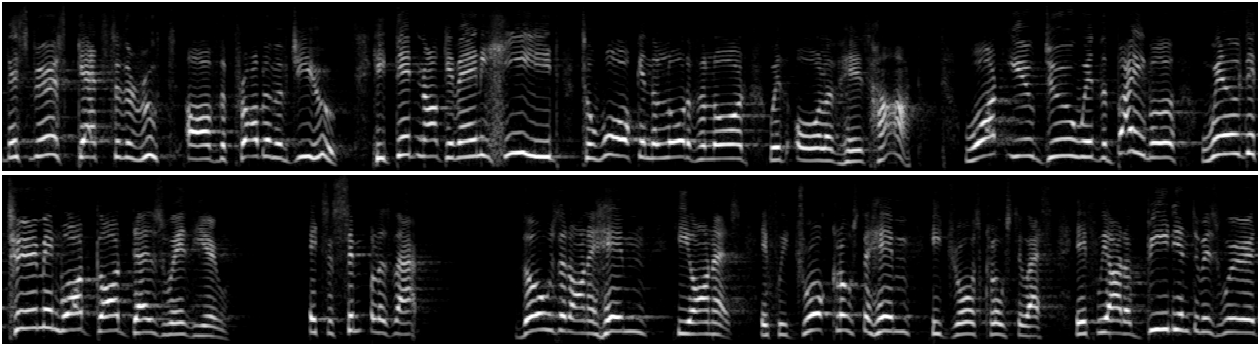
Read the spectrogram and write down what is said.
This verse gets to the root of the problem of Jehu. He did not give any heed to walk in the Lord of the Lord with all of his heart. What you do with the Bible will determine what God does with you. It's as simple as that. Those that honor him, he honors. If we draw close to him, he draws close to us. If we are obedient to his word,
